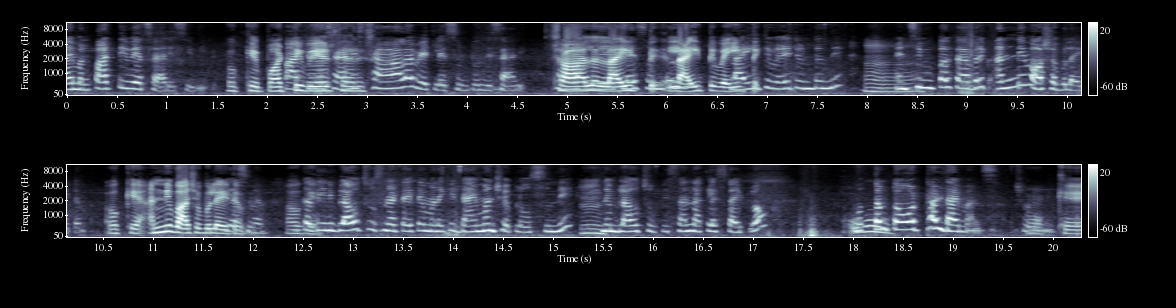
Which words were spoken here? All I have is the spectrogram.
Diamond party wear saris ఇవి. ఓకే పార్టీ వేర్ శారీస్ చాలా వెయిట్ లెస్ ఉంటుంది శారీ చాలా light light weight light weight ఉంటుంది. అండ్ సింపుల్ ఫ్యాబ్రిక్ అన్ని వాషబుల్ ఐటమ్ ఓకే అన్ని వాషబుల్ ఐటమ్ ఇంకా ఓకే. దీని బ్లౌజ్ చూసినట్టయితే మనకి డైమండ్ షేప్లో వస్తుంది. Mm. నేను బ్లౌజ్ చూపిస్తాను నెక్లెస్ టైప్లో. మొత్తం టోటల్ డైమండ్స్. చూడండి. ఓకే.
